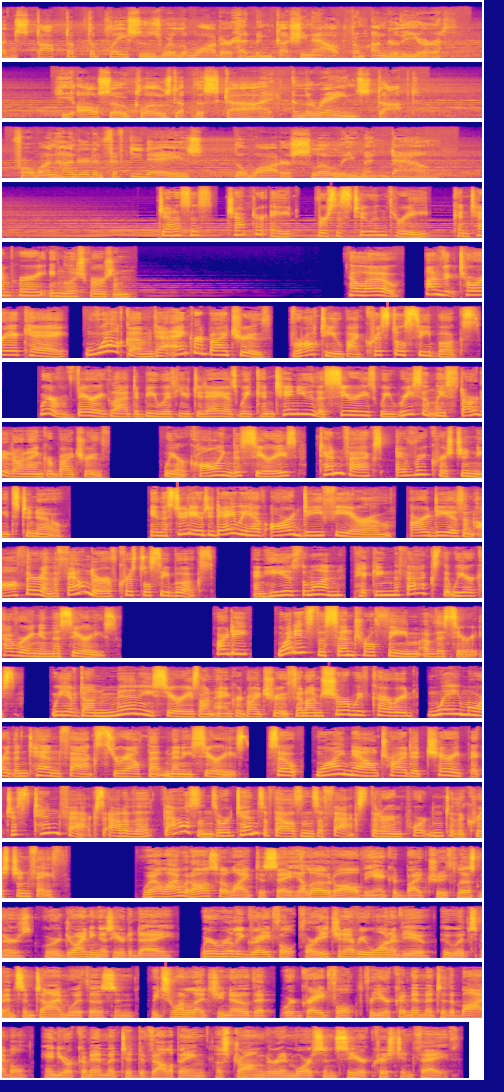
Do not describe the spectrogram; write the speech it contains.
God stopped up the places where the water had been gushing out from under the earth. He also closed up the sky, and the rain stopped. For 150 days, the water slowly went down. Genesis chapter 8, verses 2 and 3, Contemporary English Version. Hello, I'm Victoria Kay. Welcome to Anchored by Truth, brought to you by Crystal Sea Books. We're very glad to be with you today as we continue the series we recently started on Anchor by Truth. We are calling this series 10 Facts Every Christian Needs to Know. In the studio today, we have R.D. Fierro. R.D. is an author and the founder of Crystal Sea Books, and he is the one picking the facts that we are covering in this series. R.D., what is the central theme of this series? We have done many series on Anchored by Truth, and I'm sure we've covered way more than 10 facts throughout that many series. So, why now try to cherry pick just 10 facts out of the thousands or tens of thousands of facts that are important to the Christian faith? Well, I would also like to say hello to all the Anchored by Truth listeners who are joining us here today. We're really grateful for each and every one of you who would spend some time with us. And we just want to let you know that we're grateful for your commitment to the Bible and your commitment to developing a stronger and more sincere Christian faith.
